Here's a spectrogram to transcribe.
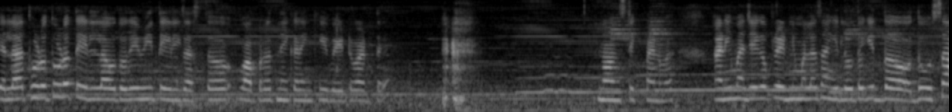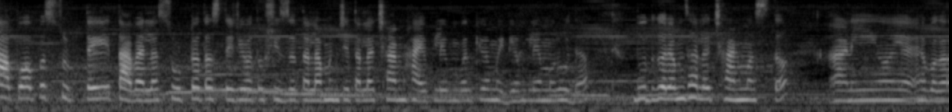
याला थोडं थोडं तेल लावत. होते मी तेल जास्त वापरत नाही कारण की वेट वाढते नॉनस्टिक पॅनवर आणि माझ्या एका फ्रेंडनी मला सांगितलं होतं की द डोसा आपोआपच सुटते ताव्याला सुटत असते जेव्हा तो शिजत आला म्हणजे त्याला छान हाय फ्लेमवर किंवा मीडियम फ्लेमवर होऊ द्या. दूध गरम झालं छान मस्त. आणि हे हे बघा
